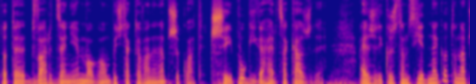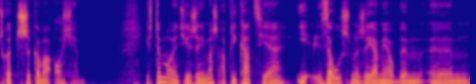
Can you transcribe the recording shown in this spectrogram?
to te dwa rdzenie mogą być taktowane na przykład 3,5 GHz każdy. A jeżeli korzystam z jednego, to na przykład 3,8. I w tym momencie, jeżeli masz aplikację, i załóżmy, że ja miałbym ym,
